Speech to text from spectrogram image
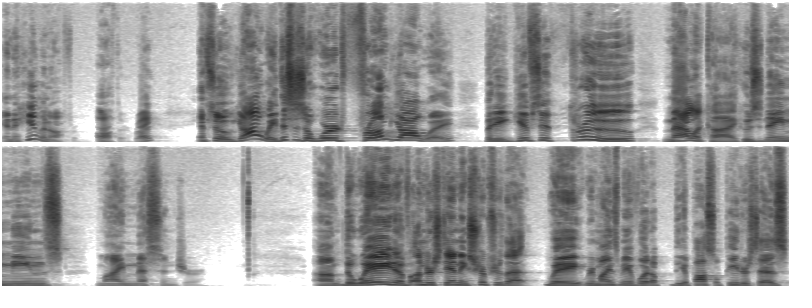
and a human author, author, right? And so Yahweh, this is a word from Yahweh, but he gives it through Malachi, whose name means my messenger. Um, the way of understanding scripture that way reminds me of what the apostle peter says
